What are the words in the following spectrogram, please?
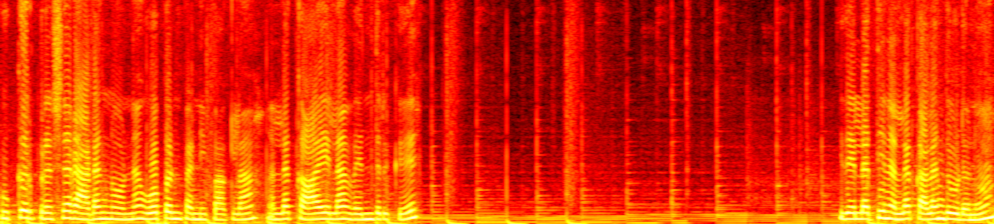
குக்கர் ப்ரெஷர் அடங்கினோடனே ஓப்பன் பண்ணி பார்க்கலாம். நல்லா காயெல்லாம் வெந்திருக்கு. இது எல்லாத்தையும் நல்லா கலந்து விடணும்.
